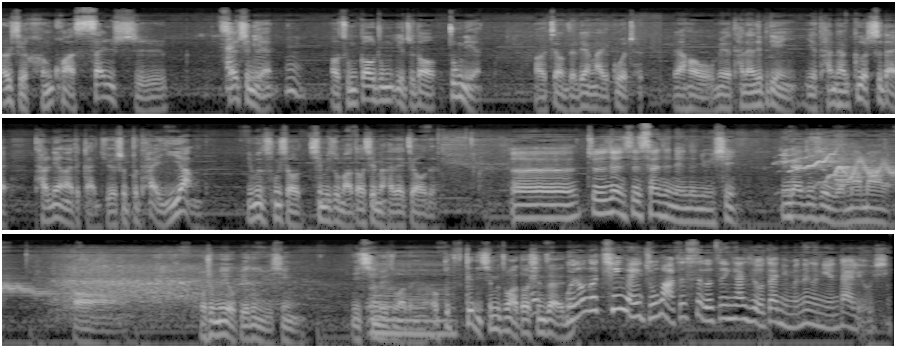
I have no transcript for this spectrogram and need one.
而且横跨三十三十年，嗯，哦，从高中一直到中年，啊，这样子恋爱过程。然后我们也谈谈这部电影，也谈谈各世代谈恋爱的感觉是不太一样的。有没有从小青梅竹马到现在还在教的？呃，就是认识三十年的女性，应该就是我妈妈了。哦，我说没有别的女性，你青梅竹马的，哦不跟你青梅竹马到现在，文东哥，青梅竹马这四个字应该只有在你们那个年代流行，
